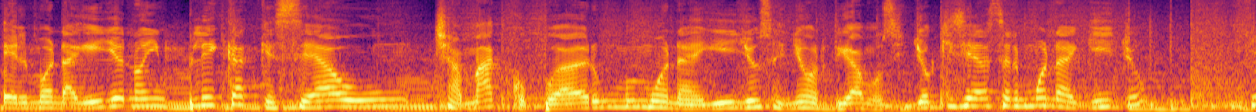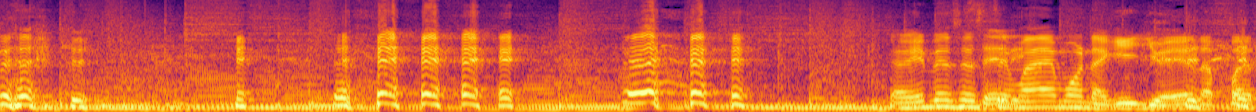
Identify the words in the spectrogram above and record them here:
El monaguillo no implica que sea un chamaco, puede haber un monaguillo señor. Digamos, si yo quisiera ser monaguillo, Imagínense este Serio. tema de monaguillo, eh, la par.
